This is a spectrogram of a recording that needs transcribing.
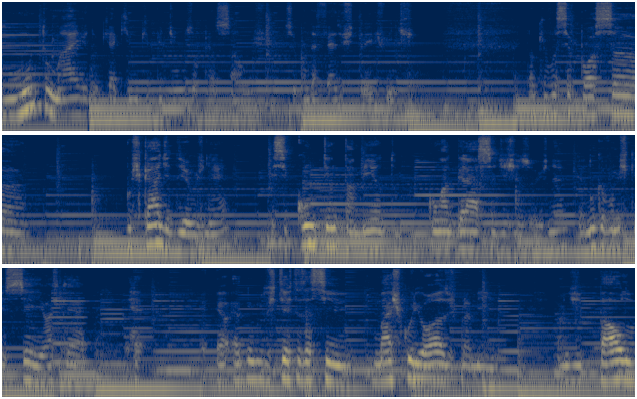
muito mais do que aquilo que pedimos ou pensamos, segundo Efésios 3, 20. Então que você possa buscar de Deus, né? Esse contentamento com a graça de Jesus, né? Eu nunca vou me esquecer, eu acho que é, é, é, é um dos textos assim mais curiosos para mim, onde Paulo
